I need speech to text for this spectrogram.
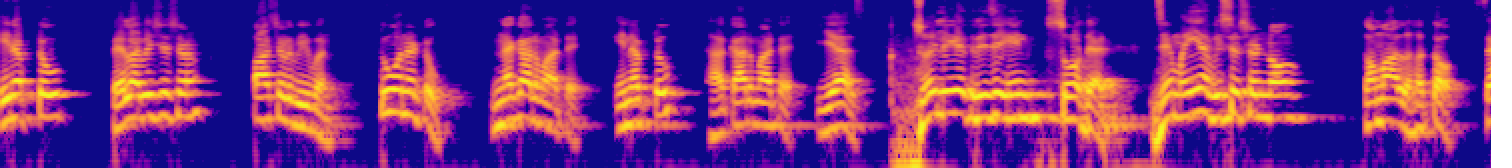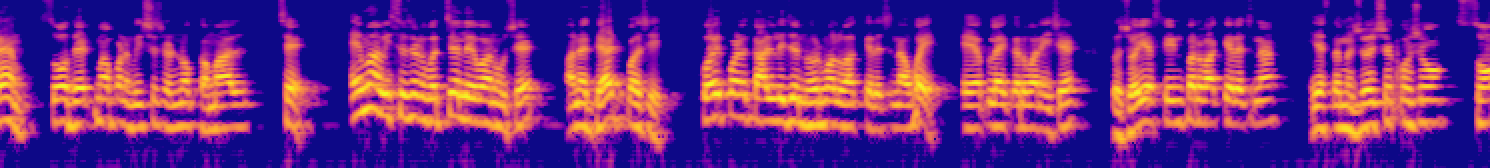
ઇનપ ટુ પહેલા વિશેષણ, પાછળ વિવન. ટુ અને ટુ નકાર માટે. ઇનપ ટુ હકાર માટે. યસ જોઈ લઈએ ત્રીજી હિન્ટ સો ધેટ જેમ અહીંયા વિશેષણનો કમાલ હતો સેમ સો ધેટમાં પણ વિશેષણનો કમાલ છે. એમાં વિશેષણ વચ્ચે લેવાનું છે અને ધેટ પછી કોઈ પણ કાળની જે નોર્મલ વાક્ય રચના હોય એ એપ્લાય કરવાની છે. તો જોઈએ સ્ક્રીન પર વાક્ય રચના યસ તમે જોઈ શકો છો. સો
